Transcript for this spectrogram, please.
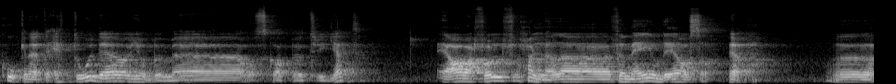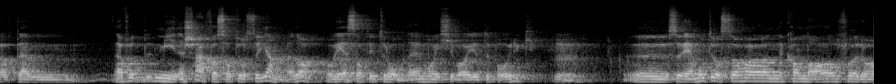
kokende etter ett ord. Det å jobbe med å skape trygghet. Ja, i hvert fall handler det for meg om det, altså. Ja. Eh, at de, ja, mine sjefer satt jo også hjemme, da. Og jeg satt i Trondheim og ikke var i Göteborg. Mm. Eh, Så jeg måtte jo også ha en kanal for å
